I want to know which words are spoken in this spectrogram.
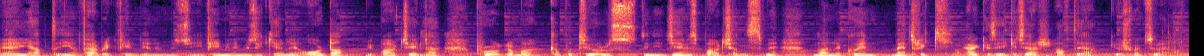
e, yaptı In Fabric filmlerinin müziği, filminin müzik yerine. Oradan bir parçayla programı kapatıyoruz. Dinleyeceğimiz parçanın ismi Mannequin Metric. Herkese iyi geceler. Haftaya görüşmek üzere.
